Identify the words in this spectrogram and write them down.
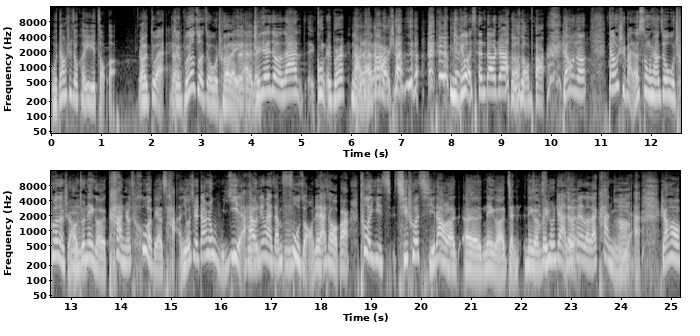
我当时就可以走了。呃，对，就不用坐救护车了，也直接就拉公，不是哪儿来 八宝山去。你比我先到站了，老伴儿。然后呢，当时把他送上救护车的时候，就那个看着特别惨，尤其是当时午夜，还有另外咱们副总这俩小伙伴儿特意骑车骑到了呃那个检那个卫生站，就为了来看你一眼。然后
